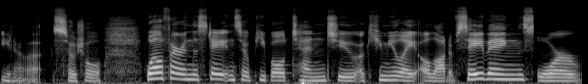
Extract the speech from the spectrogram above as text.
you know, a social welfare in the state. And so people tend to accumulate a lot of savings or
